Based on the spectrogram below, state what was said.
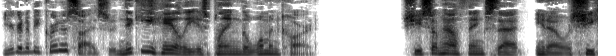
You're going to be criticized. Nikki Haley is playing the woman card. She somehow thinks that you know she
